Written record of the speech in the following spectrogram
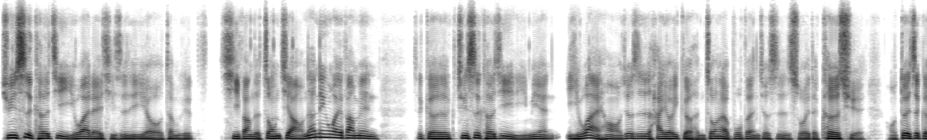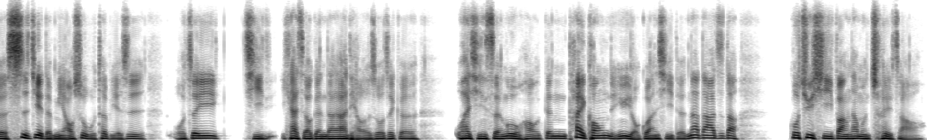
军事科技以外呢，其实也有他们西方的宗教。那另外一方面，这个军事科技里面以外，哈，就是还有一个很重要的部分，就是所谓的科学。哦，对这个世界的描述，特别是我这一。其一开始要跟大家聊的说，这个外星生物哈，跟太空领域有关系的。那大家知道，过去西方他们最早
